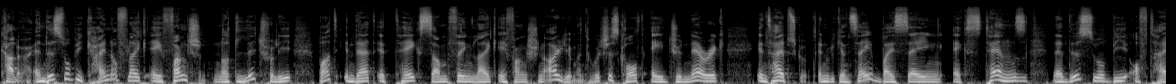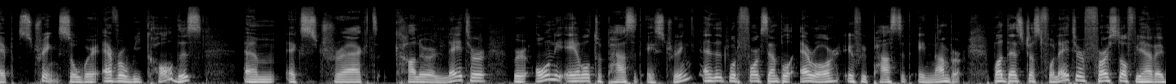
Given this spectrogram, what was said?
color. And this will be kind of like a function, not literally, but in that it takes something like a function argument, which is called a generic in TypeScript. And we can say by saying extends that this will be of type string. So wherever we call this, um, extract color later, we're only able to pass it a string and it would, for example, error if we passed it a number. But that's just for later. First off, we have a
